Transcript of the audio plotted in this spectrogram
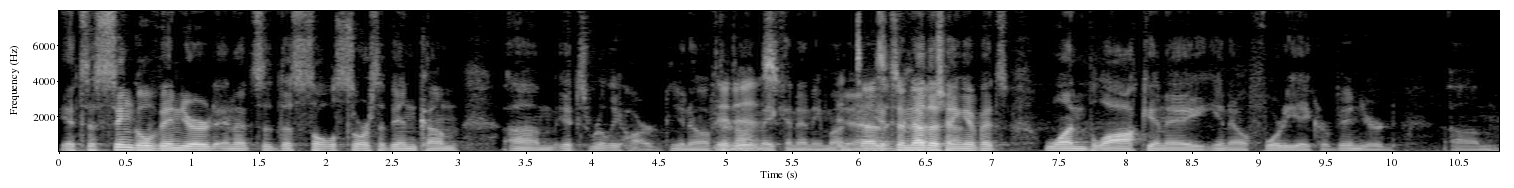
it's a single vineyard and it's the sole source of income, um, it's really hard. You know, if you're It not is. making any money, It it's another thing out. if it's one block in a you know 40 acre vineyard. Um,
